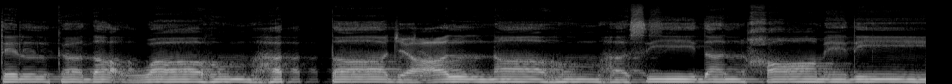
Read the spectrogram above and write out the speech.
تلك دعواهم حتى جعلناهم حسيدا خامدين.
